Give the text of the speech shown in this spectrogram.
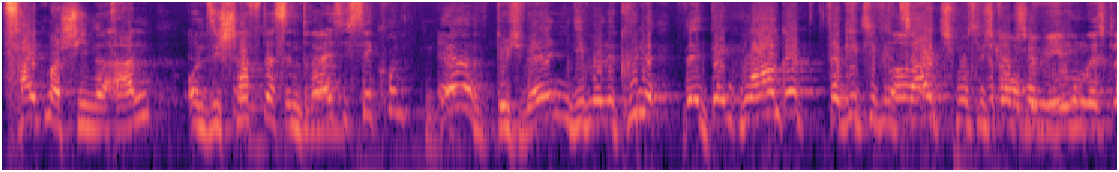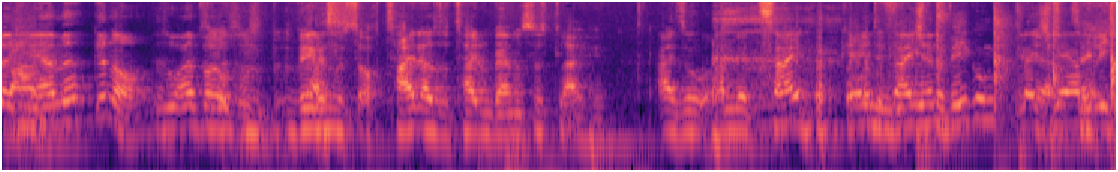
Zeitmaschine an und sie schafft das in 30 Sekunden. Ja, durch Wellen, die Moleküle denken, oh Gott, vergeht hier viel Zeit, ich muss mich Genau, ganz schnell Bewegung bewegen. ist gleich Bam. Wärme. Genau, so einfach So, ist es. und Bewegung ist auch Zeit, also Zeit und Wärme ist das Gleiche. Also haben wir Zeit, Kälte gleich Bewegung, gleich Wärme. Tatsächlich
